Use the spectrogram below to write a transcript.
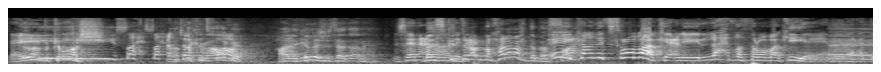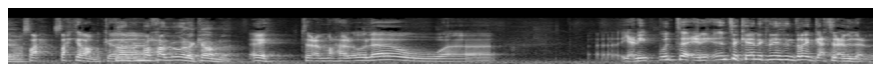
تلعب إي. صح صح 4. هذه كلش نسيت عنها. نسينا عنها بس هذه. كنت تلعب مرحلة واحدة بس اي صح؟ كانت throwback يعني لحظة throwback إيه يعني إيه، لحد ما-. صح صح كلامك. تلعب آه، المرحلة الأولى كاملة. إيه تلعب المرحلة الأولى و آه، يعني وأنت يعني أنت كأنك نيثن دريك قاعد تلعب اللعبة.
